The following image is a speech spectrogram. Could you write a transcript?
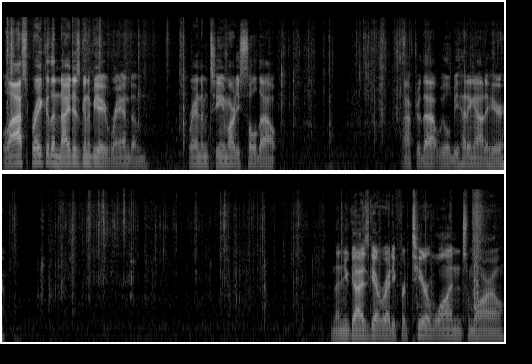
Last break of the night is going to be a random. Random team already sold out. After that, we will be heading out of here. And then you guys get ready for Tier 1 tomorrow.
